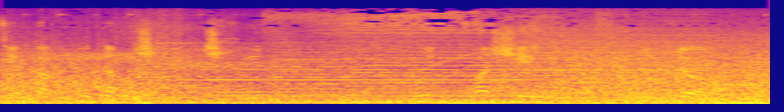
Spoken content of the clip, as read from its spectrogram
всех будет там чих-чих, будет вообще не клево.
